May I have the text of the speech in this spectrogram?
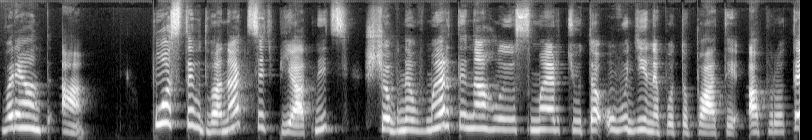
Варіант А. Постив 12 п'ятниць, щоб не вмерти наглою смертю та у воді не потопати, а проте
